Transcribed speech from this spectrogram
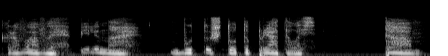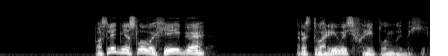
Кровавая пелена, будто что-то пряталось там. Последнее слово Хейга растворилось в хриплом выдохе.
